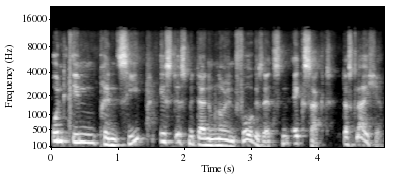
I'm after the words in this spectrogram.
Und im Prinzip ist es mit deinem neuen Vorgesetzten exakt das Gleiche.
